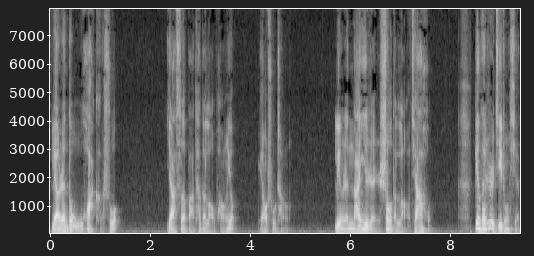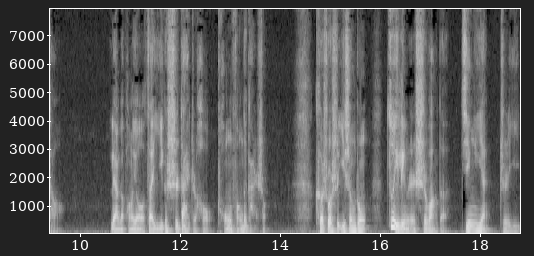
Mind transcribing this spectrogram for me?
两人都无话可说。亚瑟把他的老朋友描述成。令人难以忍受的老家伙，并在日记中写道：“两个朋友在一个世代之后重逢的感受，可说是一生中最令人失望的经验之一。”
